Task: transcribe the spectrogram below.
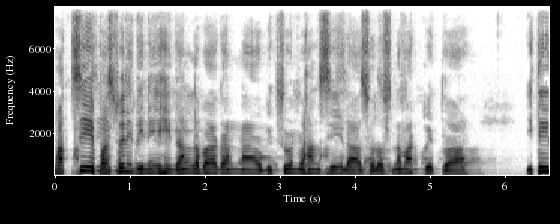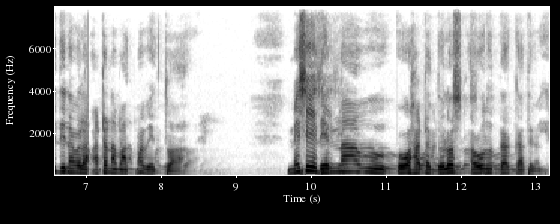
පක්ෂයේ පස්වැනි දිනෙහි දන් ලබා ගන්නා භික්ෂුන් වහන්සේලා 12 නමක් වෙත්වා ඉතිරි දිනවල 8 නමක්ම වෙත්වා. මෙසේ දෙන්නා වූ ඕහට 12 අවුරුද්දක් ගත විය.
